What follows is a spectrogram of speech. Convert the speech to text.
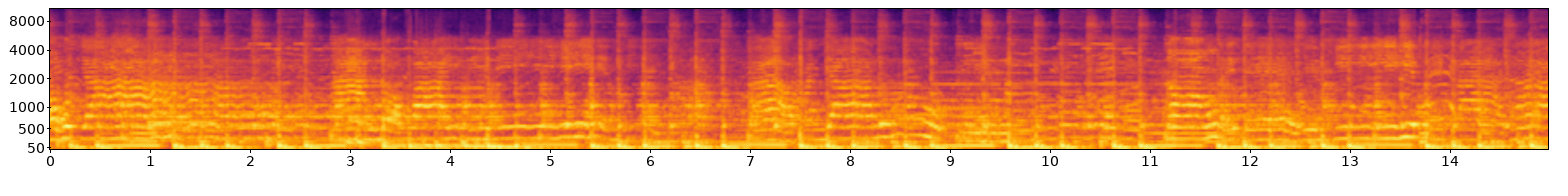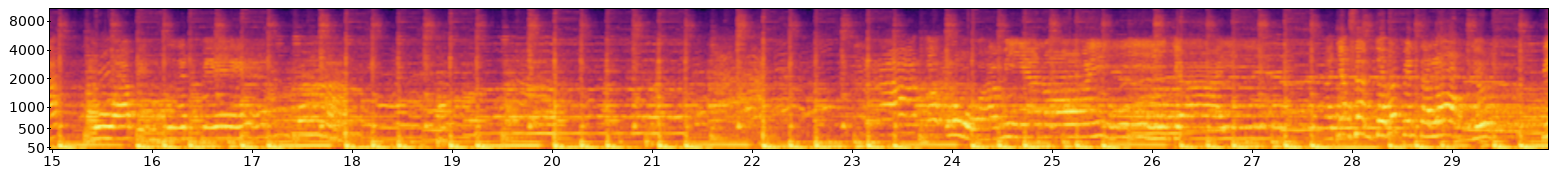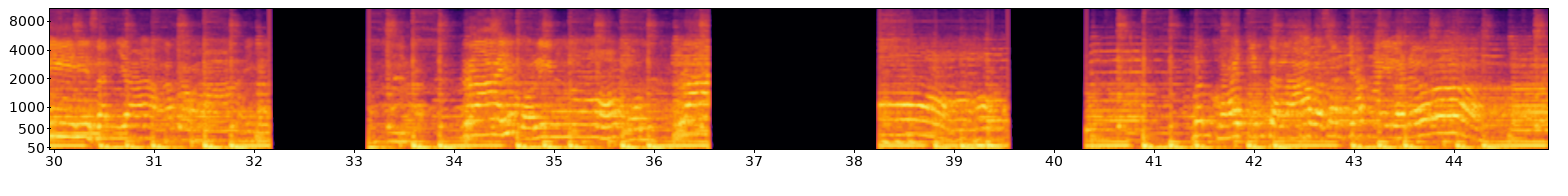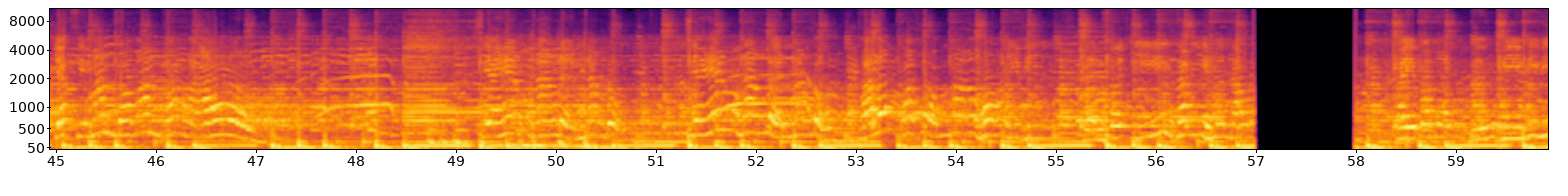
เอาพุทยางานดอกไม้ปีนี้ข้าวปัญญาลูกกินน้องได้แต่ยืนคิดในกล้าช้ากลัวเป็นปืนเป็นฟ้ารักก็กลัวเมียน้อยใจจังสั่นตัวมันเป็นตะล่องอยู่ พี่ ประ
